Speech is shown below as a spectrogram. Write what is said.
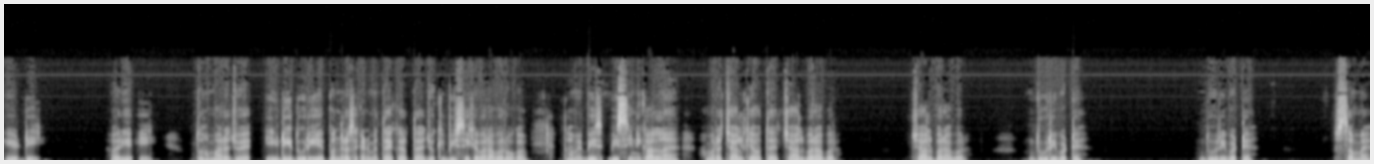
ये डी और ये ई तो हमारा जो है ईडी दूरी है पंद्रह सेकंड में तय करता है, जो कि बीसी के बराबर होगा। तो हमें बीसी निकालना है। हमारा चाल क्या होता है? चाल बराबर चाल बराबर दूरी बटे दूरी बटे समय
